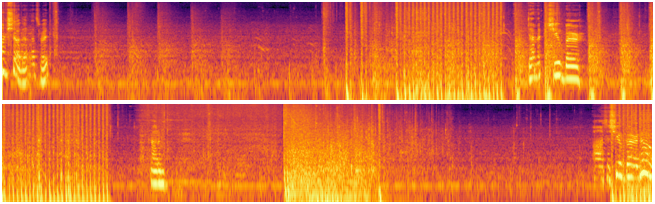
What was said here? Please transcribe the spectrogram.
I shot it, that's right. Damn it, shield bearer. Got him. Oh, it's a shield bearer, no!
